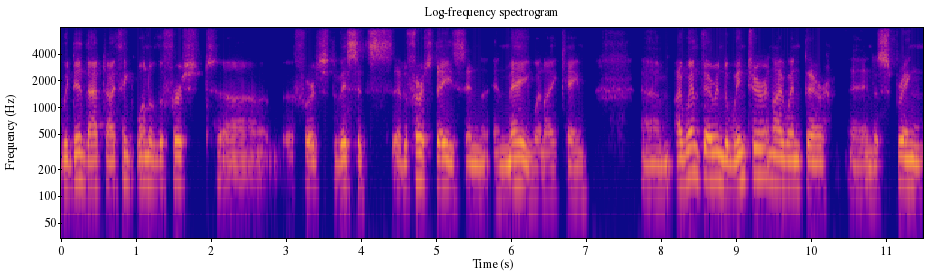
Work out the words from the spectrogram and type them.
we did that. I think one of the first uh, first visits, uh, the first days in in May when I came. Um, I went there in the winter and I went there uh, in the spring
